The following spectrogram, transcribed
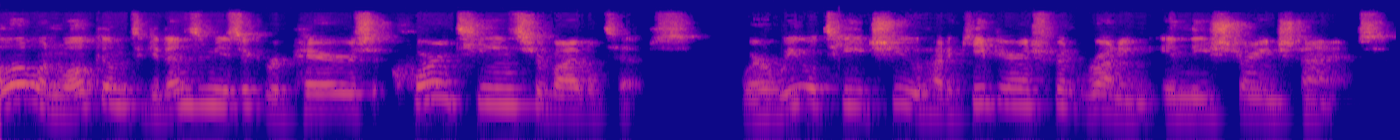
Hello and welcome to Cadenza Music Repair's Quarantine Survival Tips, where we will teach you how to keep your instrument running in these strange times.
